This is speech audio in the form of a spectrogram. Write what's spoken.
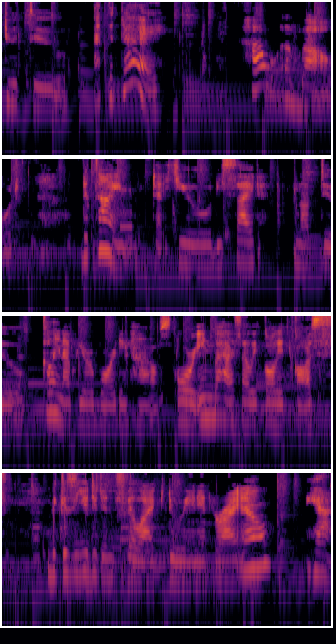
due to at the day. How about the time that you decide not to clean up your boarding house or in bahasa we call it kos because you didn't feel like doing it right now? Yeah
